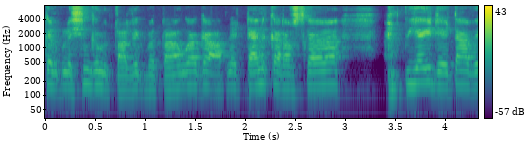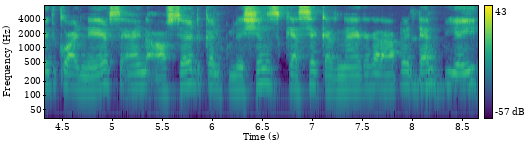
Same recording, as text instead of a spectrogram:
कैलकुलेशन के मुताबिक बताऊँगा कि आपने टेन कर्व्स का PI data with coordinates and offset calculations कैसे करना है? अगर आपने टेन पीआई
